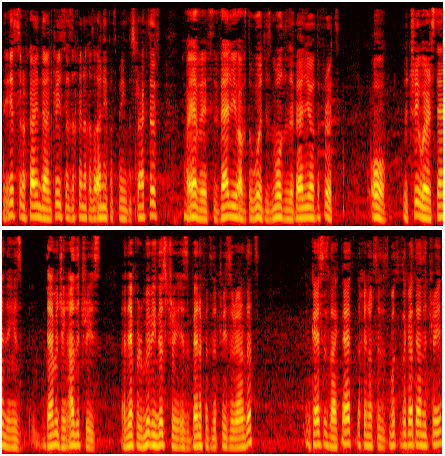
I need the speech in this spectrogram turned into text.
The issue of cutting down trees says the chinuch is only if it's being destructive. However, if the value of the wood is more than the value of the fruit, or the tree where it's standing is damaging other trees, and therefore removing this tree is a benefit to the trees around it. In cases like that, the chinuch says it's mutter to cut down the tree.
